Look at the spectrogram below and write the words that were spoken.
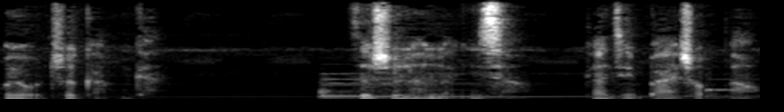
会有这感慨？子时愣了一下，赶紧摆手道：“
